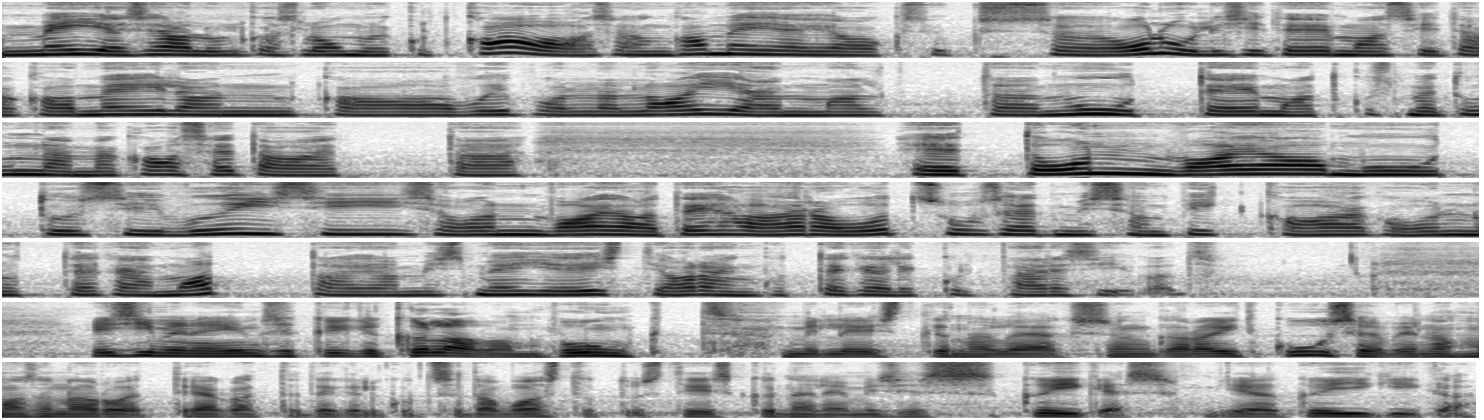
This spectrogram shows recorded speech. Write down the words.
meie sealhulgas loomulikult ka, see on ka meie jaoks üks olulisi teemasid, aga meil on ka võib-olla laiemalt muud teemad, kus me tunneme ka seda, et et on vaja muutusi või siis on vaja teha ära otsused, mis on pikka aega olnud tegemata ja mis meie Eesti arengut tegelikult pärsivad esimene ilmselt kõige kõlavam punkt, mille eestkõnelejaks on ka Rait Kuuse või noh, ma saan aru, et te jagate tegelikult seda vastutust eeskõnelemises kõiges ja kõigiga.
